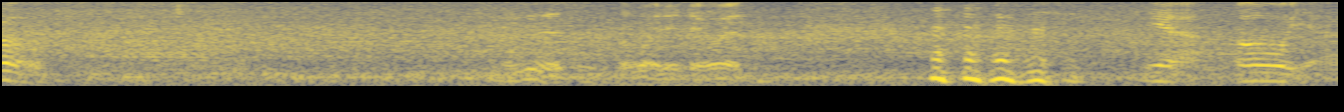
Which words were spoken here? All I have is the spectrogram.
Oh. Maybe this is the way to do it. yeah. Oh, yeah.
